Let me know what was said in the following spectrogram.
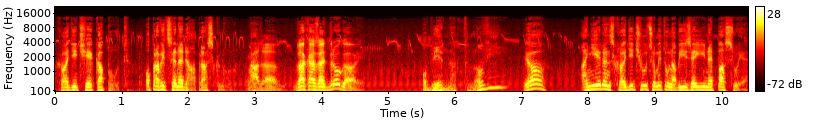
chladič je kaput. Opravit se nedá, prasknul. Надо заказать другой. Objednat nový? Jo, ani jeden z chladičů, co mi tu nabízejí, nepasuje.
